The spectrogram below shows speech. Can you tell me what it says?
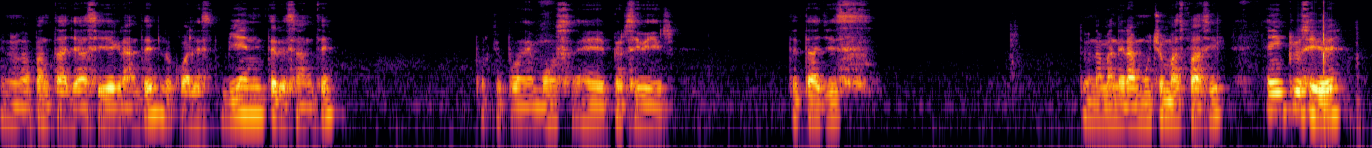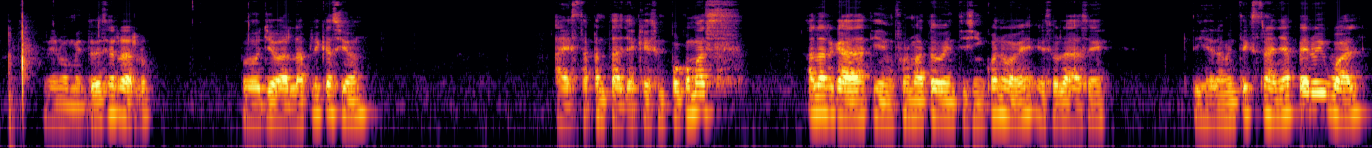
en una pantalla así de grande, lo cual es bien interesante porque podemos eh, percibir detalles de una manera mucho más fácil e inclusive en el momento de cerrarlo puedo llevar la aplicación a esta pantalla que es un poco más alargada, tiene un formato de 25 a 9, eso la hace ligeramente extraña, pero igual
